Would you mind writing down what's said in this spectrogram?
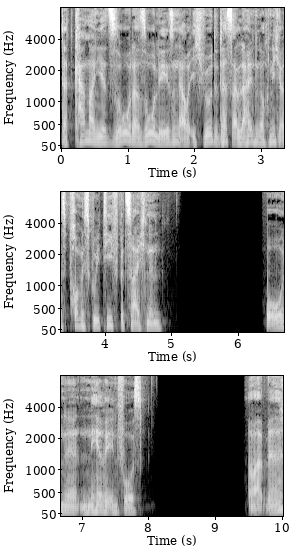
Das kann man jetzt so oder so lesen, aber ich würde das alleine noch nicht als promiskuitiv bezeichnen. Ohne nähere Infos. Aber äh,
